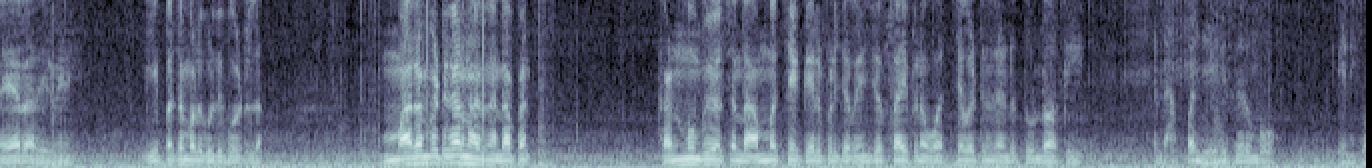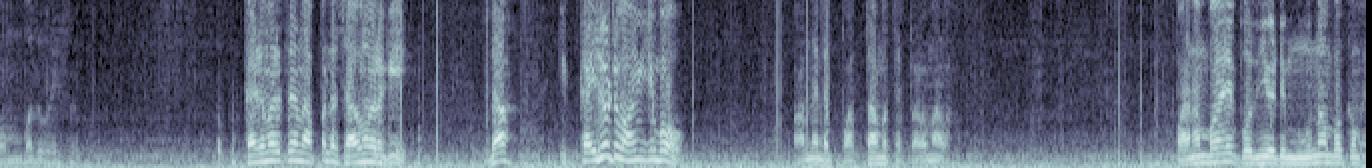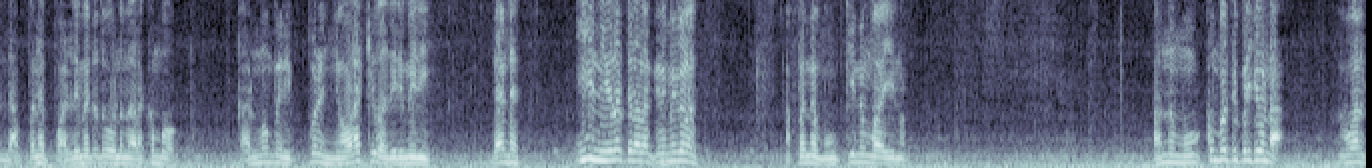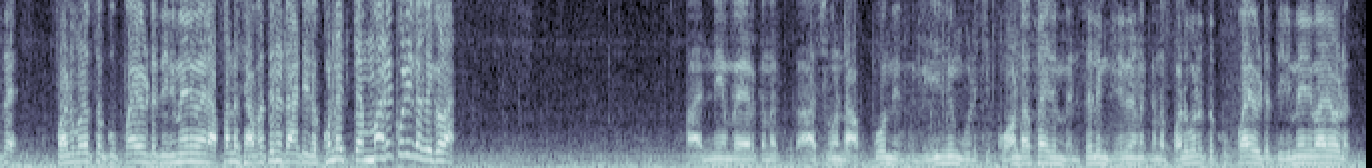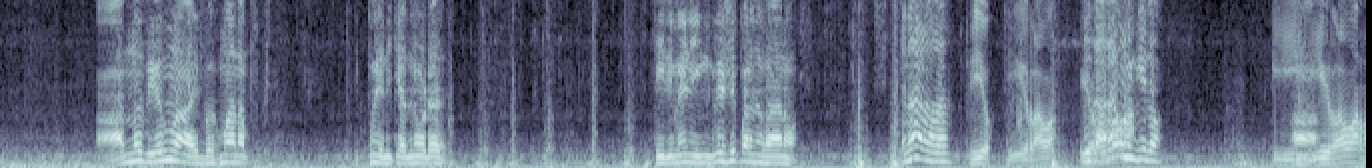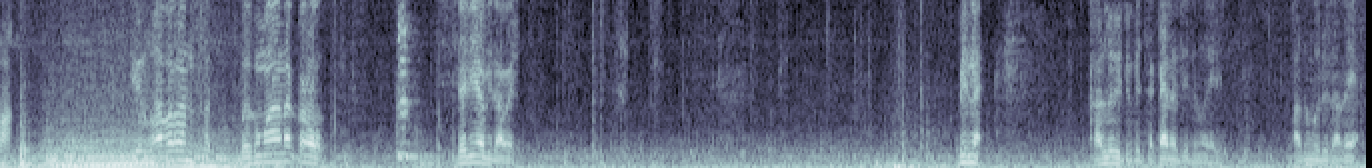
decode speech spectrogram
വേറെ അതിരുമേനി ഈ പച്ചൻ പള്ളിക്കുടുത്തി പോയിട്ടില്ല. മരം വെട്ടുകാരനായിരുന്നു എന്റെ അപ്പൻ. കൺമുമ്പിൽ വെച്ച് എന്റെ അമ്മച്ചിയെ കയറി പിടിച്ച റേഞ്ചർ സാഹിബിനെ ഒറ്റ വെട്ടിന് രണ്ട് തുണ്ടാക്കി എന്റെ അപ്പൻ ജയിലിൽ കയറുമ്പോൾ എനിക്ക് ഒമ്പത് വയസ്സ്. കഴുമരത്ത് നിന്ന് അപ്പന്റെ ശവം ഇറക്കി. ഇതാ ഈ കയ്യിലോട്ട് വാങ്ങിക്കുമ്പോൾ അന്ന് എന്റെ പത്താമത്തെ പിറന്നാളാണ് പനമ്പായെ പൊതിഞ്ഞു കെട്ടി മൂന്നാം പക്കം എന്റെ അപ്പനെ പള്ളിമറ്റത്ത് കൊണ്ട് നടക്കുമ്പോ കൺമുമ്പിൽ ഇപ്പോഴും ഞൊളയ്ക്കുക തിരുമേനി. വേണ്ട? ഈ നീളത്തിലുള്ള കൃമികൾ അപ്പന്റെ മൂക്കിന്നും വായിന്നും. അന്ന് മൂക്കും പൊത്തി പിടിച്ചുകൊണ്ടാ. ഇതുപോലത്തെ പളുപളത്തെ കുപ്പായിട്ട് തിരുമേനിമാർ അപ്പന്റെ ശവത്തിന് ടാട്ടിയത് കൊണ്ട് തെമ്മാടിക്കുടി തള്ളിക്കോളാൻ. അന്യം വേർക്കുന്ന കാശ് കൊണ്ട് അപ്പവും തിന്ന് വീഞ്ഞും കുടിച്ച് കോണ്ടാസായാലും പെൻസലും കയറി നടക്കുന്ന പളുപളുത്ത കുപ്പായിട്ട് തിരുമേനിമാരോട് അന്ന് തീർന്നതായി ബഹുമാനം. ഇപ്പൊ എനിക്ക് അതിനോട് തിരുമേനി ഇംഗ്ലീഷിൽ പറഞ്ഞ സാധനമാണ് എന്നാണത്? അയ്യോ ഇറവ തല. ഇറവറ ഇറവറൻസ് ബഹുമാനക്കുറവ്. ശരിയാ പിതാവേ. പിന്നെ കള്ളു വിറ്റ് പിച്ചക്കാരെ തിരുന്ന കാര്യം. അതും ഒരു കഥയാണ്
